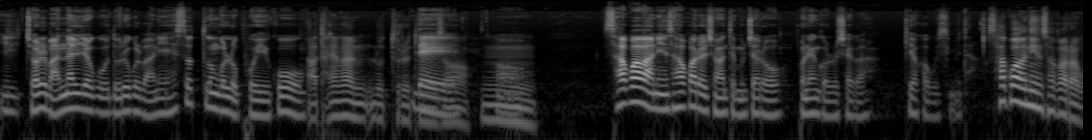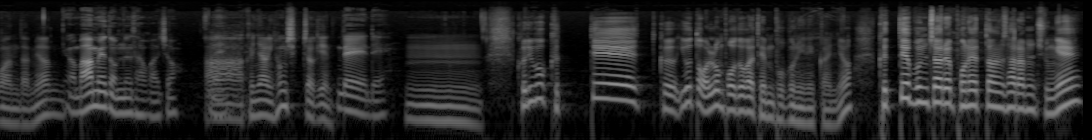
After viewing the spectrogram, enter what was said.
이, 저를 만나려고 노력을 많이 했었던 걸로 보이고 아 다양한 루트를 네. 통해서 음, 어. 사과가 아닌 사과를 저한테 문자로 보낸 걸로 제가 기억하고 있습니다. 사과 아닌 사과라고 한다면 어, 마음에도 없는 사과죠. 아 그냥 형식적인 네, 네. 음 그리고 그때 그 이것도 언론 보도가 된 부분이니까요 그때 문자를 보냈던 사람 중에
